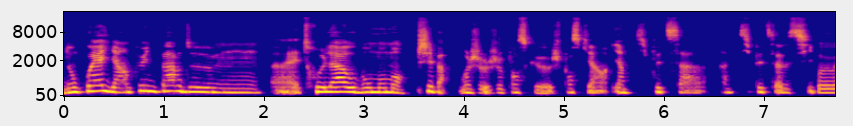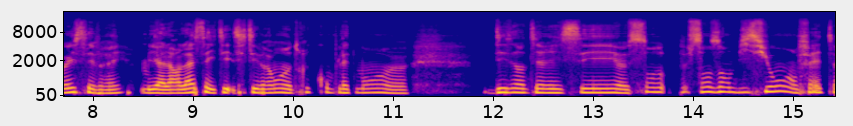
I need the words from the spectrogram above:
donc ouais, il y a un peu une part de euh, être là au bon moment. Je sais pas. Moi, je, pense que je pense qu'il y, a un petit peu de ça, un petit peu de ça aussi. Ouais, ouais, c'est vrai. Mais alors là, ça a c'était vraiment un truc complètement désintéressé, sans, sans ambition en fait.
